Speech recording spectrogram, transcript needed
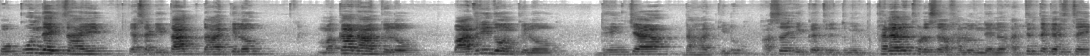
फोकून द्यायचं आहे. यासाठी ताक दहा किलो मका दहा किलो बाजरी दोन किलो धेंच्या दहा किलो. असं एकत्रित तुम्ही फणानं थोडंसं हलवून देणं अत्यंत गरजेचं आहे.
